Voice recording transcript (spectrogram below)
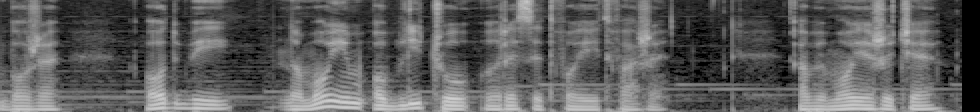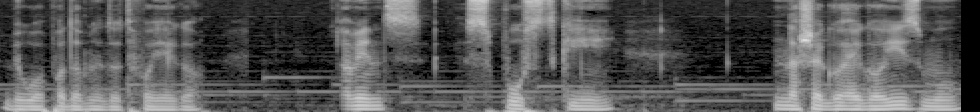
Boże, odbij na moim obliczu rysy Twojej twarzy, aby moje życie było podobne do Twojego. A więc z pustki naszego egoizmu,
